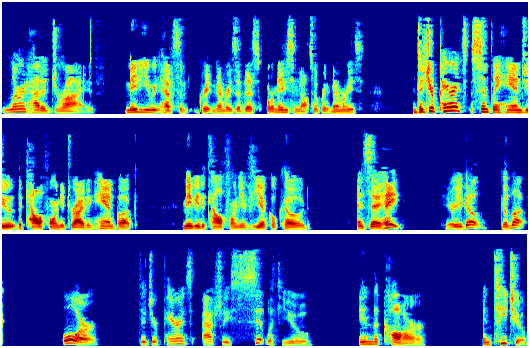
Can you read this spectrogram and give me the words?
learn how to drive, maybe you have some great memories of this, or maybe some not so great memories. Did your parents simply hand you the California driving handbook, maybe the California vehicle code, and say, hey, here you go, good luck? Or did your parents actually sit with you in the car and teach you?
